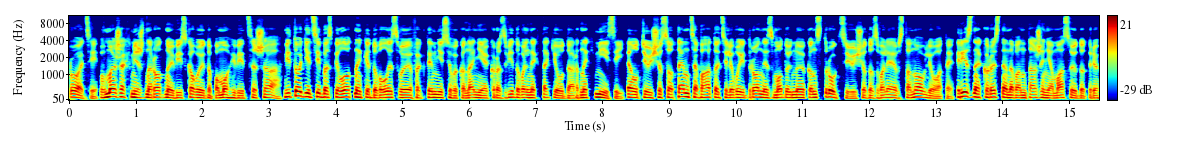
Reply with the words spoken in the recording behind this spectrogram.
році в межах міжнародної військової допомоги від США. Відтоді ці безпілотники довели свою ефективність у виконанні як розвідувальних, так і ударних місій. LTU-600M – це багатоцільовий дрон із модульною конструкцією, що дозволяє встановлювати різне корисне навантаження масою до 3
